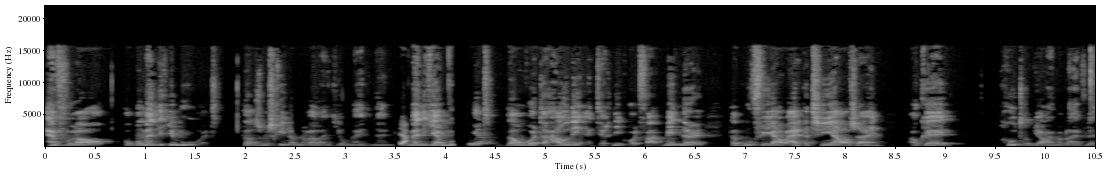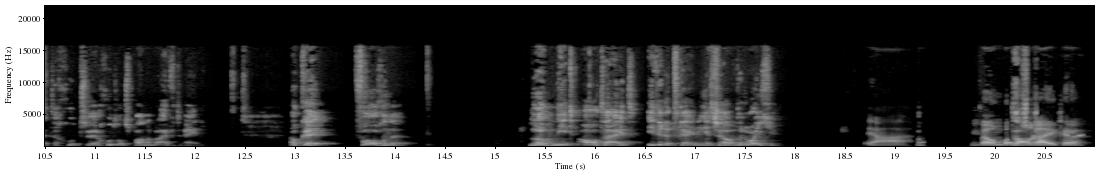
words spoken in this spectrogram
En vooral op het moment dat je moe wordt. Dat is misschien ook nog wel eentje om mee te nemen. Op het moment dat jij moe wordt, dan wordt de houding en techniek wordt vaak minder. Dat moet voor jou eigenlijk het signaal zijn Oké, goed op je armen blijven letten. Goed, uh, goed ontspannen blijven trainen. Oké, volgende. Loop niet altijd iedere training hetzelfde rondje. Ja, wel een belangrijke.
